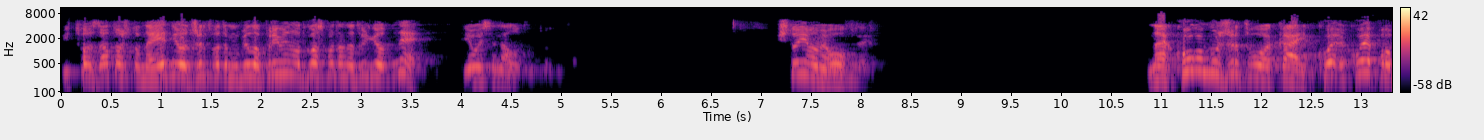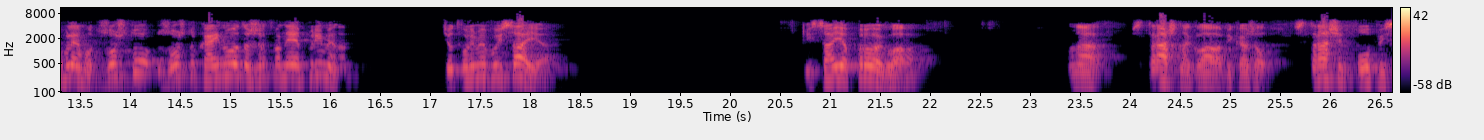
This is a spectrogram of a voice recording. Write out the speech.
И тоа затоа што на едниот жртвата му била примена од Господа, на другиот не. И овој се налути. Што имаме овде? На кого му жртвува Каин? Кој, кој е проблемот? Зошто, зошто Каиновата жртва не е примена? Ќе отвориме во Исаија. Исаија прва глава. Она страшна глава, би кажал, страшен опис.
